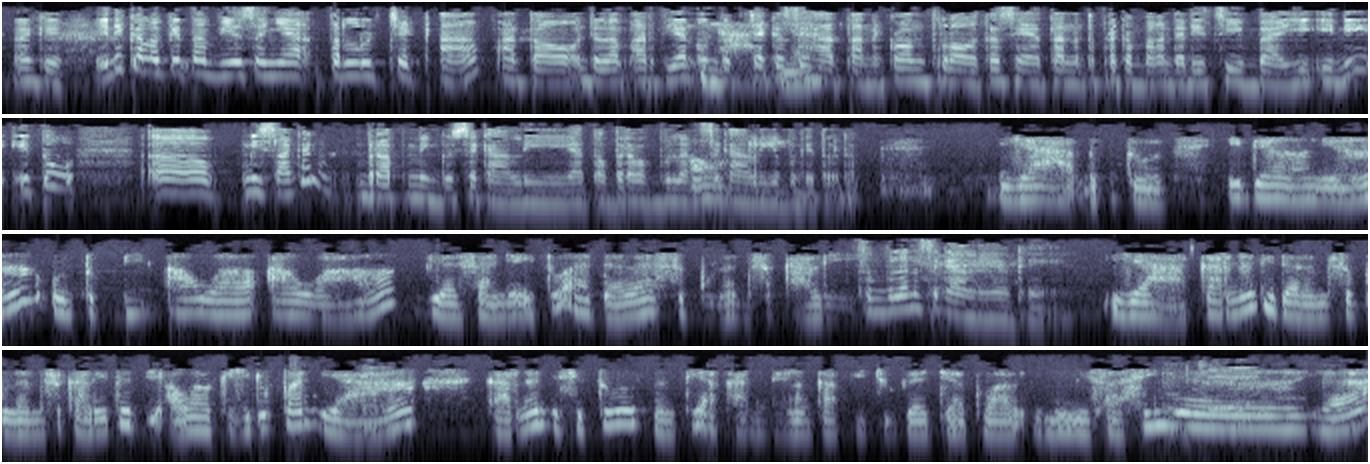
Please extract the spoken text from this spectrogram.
Oke, okay. ini kalau kita biasanya perlu check up atau dalam artian untuk ya, cek ya. kesehatan, kontrol kesehatan atau perkembangan dari si bayi ini itu uh, misalkan berapa minggu sekali atau berapa bulan oh. sekali begitu, dok? Ya, betul. Idealnya untuk di awal-awal biasanya itu adalah sebulan sekali. Sebulan sekali, oke. Okay. Ya, karena di dalam sebulan sekali itu di awal kehidupan ya. Hmm. Karena di situ nanti akan dilengkapi juga jadwal imunisasinya okay. ya.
